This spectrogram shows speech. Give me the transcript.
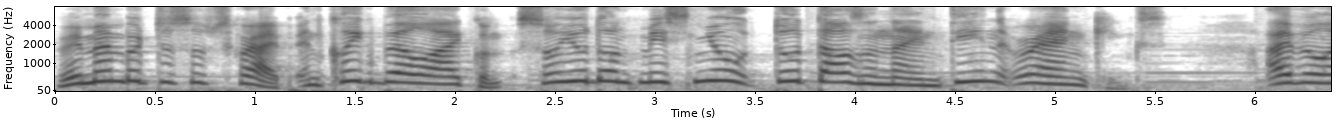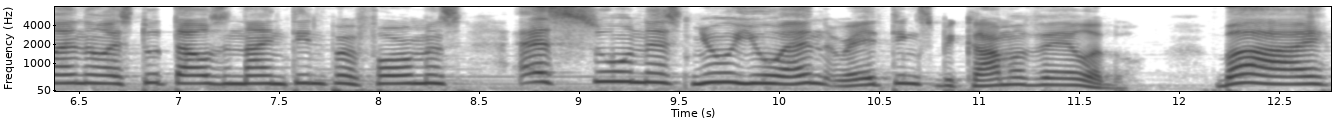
remember to subscribe and click bell icon so you don't miss new 2019 rankings. I will analyze 2019 performance as soon as new UN ratings become available. Bye!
